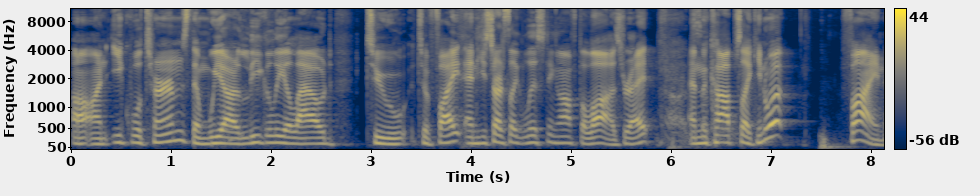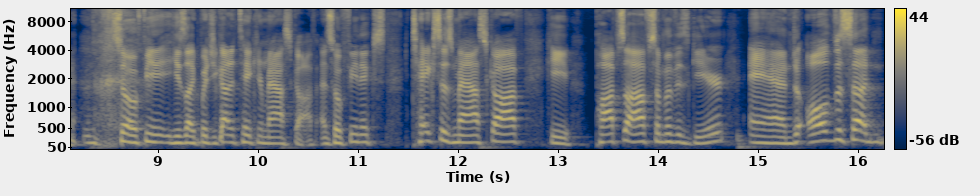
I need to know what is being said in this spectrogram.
uh, on equal terms, then we are legally allowed to to fight. And he starts like listing off the laws, right? Oh, and the cops like, you know what? Fine. so Phoe- he's like, but you got to take your mask off. And so Phoenix takes his mask off. He pops off some of his gear, and all of a sudden,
